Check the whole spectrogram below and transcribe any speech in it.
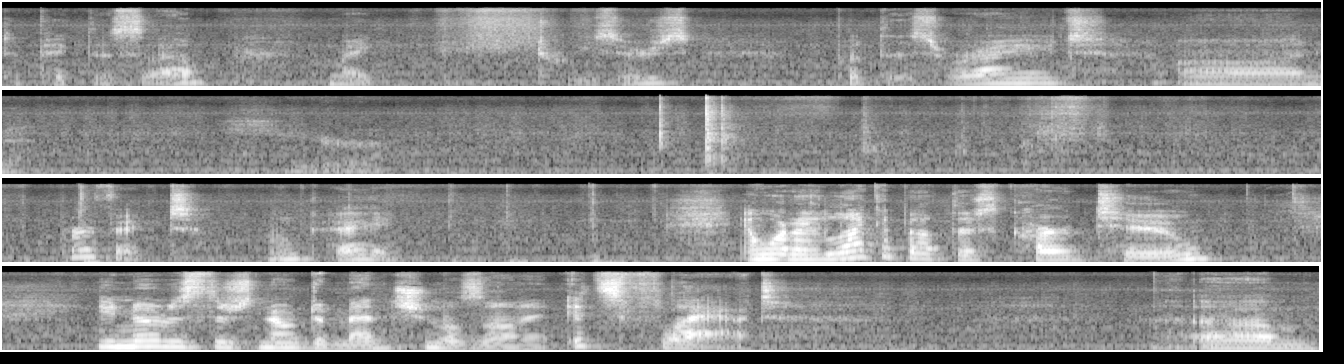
to pick this up, my tweezers. Put this right on here. Perfect. Okay. And what I like about this card too, you notice there's no dimensionals on it. It's flat. Um,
